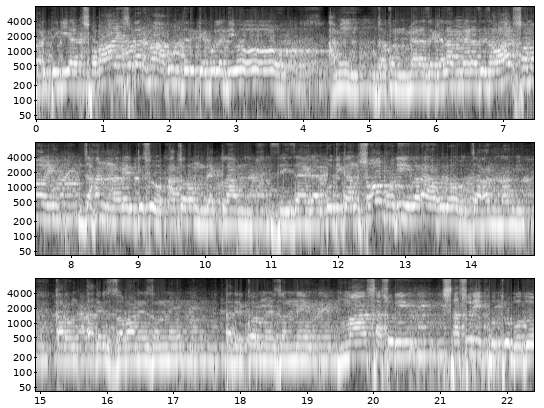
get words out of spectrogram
বাড়িতে গিয়ে সবাই সবার মা বোনদেরকে বলে দিও, আমি যখন মেরাজে গেলাম, মেরাজে যাওয়ার সময় জাহান নামের কিছু আচরণ দেখলাম, যেই জায়গায় অধিকাংশ মহিলারা হলো জাহান নামি কারণ তাদের জবানের জন্যে, তাদের কর্মের জন্যে, মা শাশুড়ি শাশুড়ি পুত্রবধূ,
